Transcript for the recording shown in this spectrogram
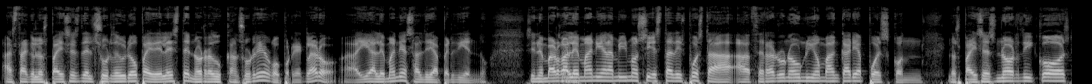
hasta que los países del sur de Europa y del este no reduzcan su riesgo, porque claro, ahí Alemania saldría perdiendo. Sin embargo, Alemania ahora mismo sí está dispuesta a, a cerrar una unión bancaria pues con los países nórdicos,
